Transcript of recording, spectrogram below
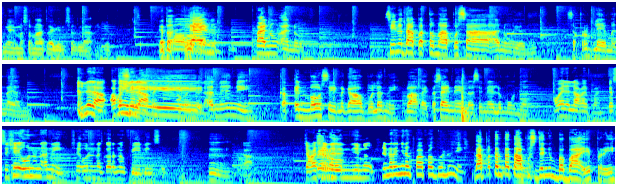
may masama talaga yun sa lalaki. Yun. Ito, Oo. Hindi, I'm- Paanong ano? Sino dapat tumapos sa anong yun? Sa problema na yan? Yung lalaki. Ako yung lalaki. Ako yung lalaki. ano yun eh, cut and mouse eh, naghahabulan eh. Bakit? Asay Nelo, si Nelo muna. Yung lalaki fan. Kasi siya yung unang ano eh. Siya yung unang nagkaroon ng feelings eh. Hmm. Tsaka siya, Pero- na rin yung, siya na rin yung nagpapagulo eh. Dapat ang tatapos dyan yung babae, pre.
